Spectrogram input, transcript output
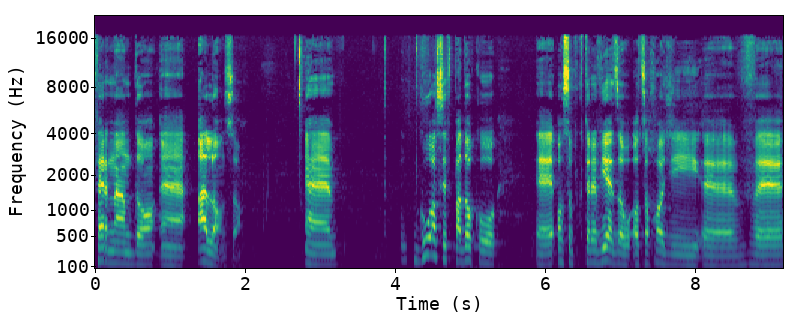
Fernando Alonso. Głosy w padoku E, osób, które wiedzą o co chodzi e, w,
